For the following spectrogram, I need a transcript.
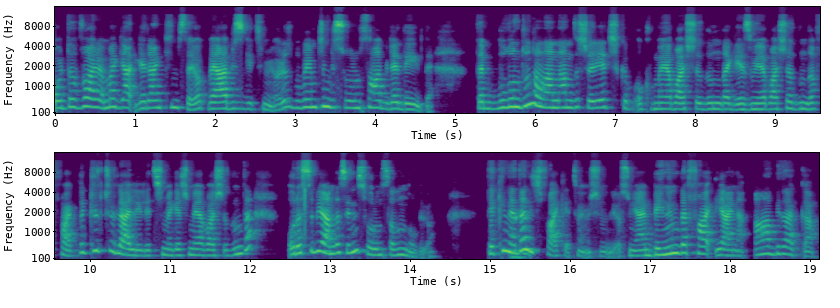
Orada var ama gel- gelen kimse yok veya biz gitmiyoruz. Bu benim için bir sorunsal bile değildi. Tabii bulunduğun alandan dışarıya çıkıp okumaya başladığında, gezmeye başladığında, farklı kültürlerle iletişime geçmeye başladığında orası bir anda senin sorunsalın oluyor. Peki neden hiç fark etmemişim diyorsun. Yani benim de fark yani aa bir dakika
